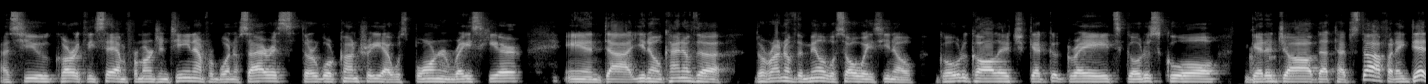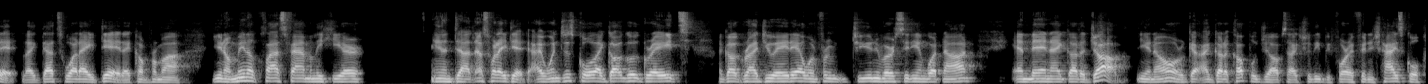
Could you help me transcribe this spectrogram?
as you correctly say, I'm from Argentina. I'm from Buenos Aires, third world country. I was born and raised here. And, uh, you know, kind of the, the run of the mill was always, you know, go to college, get good grades, go to school, get a uh-huh. job, that type of stuff. And I did it. Like that's what I did. I come from a, you know, middle class family here. And uh, that's what I did. I went to school, I got good grades, I got graduated, I went from to university and whatnot. And then I got a job, you know, or got, I got a couple jobs actually before I finished high school.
